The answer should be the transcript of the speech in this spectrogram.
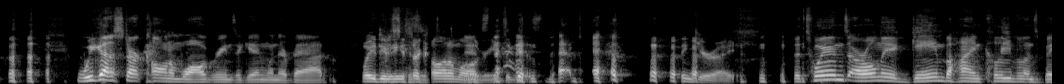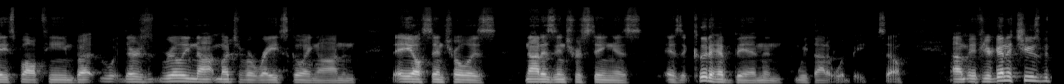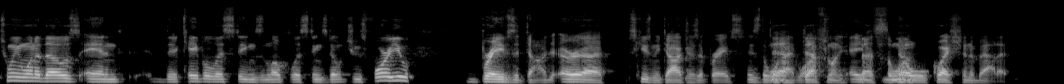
we got to start calling them Walgreens again when they're bad. Wait, do you 'cause start calling them Walgreens that- again? that bad. I think you're right. The Twins are only a game behind Cleveland's baseball team, but w- there's really not much of a race going on, and the AL Central is not as interesting as as it could have been, and we thought it would be. So, um, if you're going to choose between one of those, and the cable listings and local listings don't choose for you, Braves at Dodgers, or uh, excuse me, Dodgers at Braves is the one Yeah, I'd watch. definitely. That's the no one. question about it.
